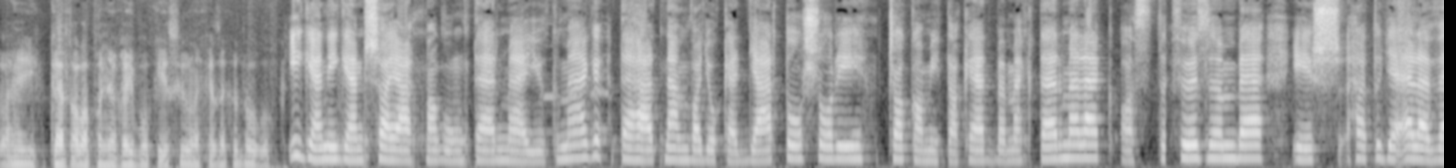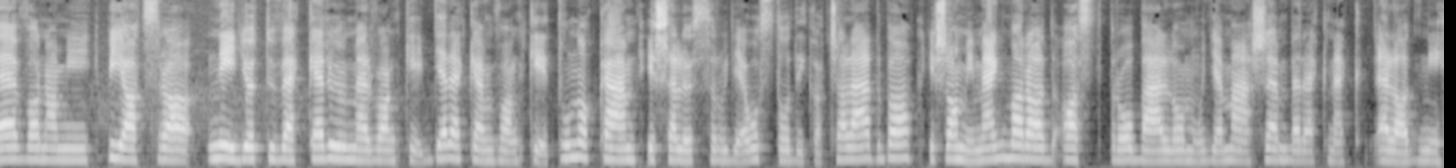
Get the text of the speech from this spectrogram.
a helyi kert alapanyagaiból készülnek ezek a dolgok? Igen, igen, saját magunk termeljük meg, tehát nem vagyok egy gyártósori, csak amit a kertbe megtermelek, azt főzöm be, és hát ugye eleve van, ami piacra négy-öt üveg kerül, mert van két gyerekem, van két unokám, és először ugye osztódik a családba, és ami megmarad, azt próbálom ugye más embereknek eladni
